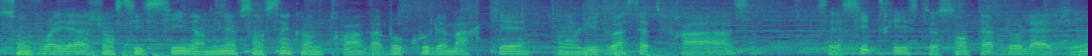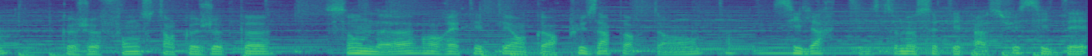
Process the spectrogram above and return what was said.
Son voyage en Sicile en 1953 va beaucoup le marquer. On lui doit cette phrase C'est si triste sans tableau la vie, que je fonce tant que je peux, son œuvre aurait été encore plus importante si l'artiste ne s'était pas suicidé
